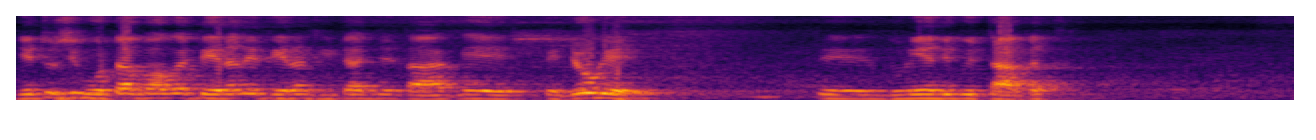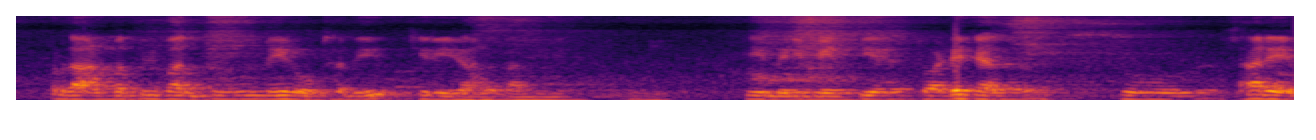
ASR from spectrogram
ਜੇ ਤੁਸੀਂ ਵੋਟਾਂ ਪਾਓਗੇ 13 ਦੇ 13 ਸੀਟਾਂ ਜਿਤਾ ਕੇ ਭੇਜੋਗੇ ਤੇ ਦੁਨੀਆ ਦੀ ਕੋਈ ਤਾਕਤ ਪ੍ਰਧਾਨ ਮੰਤਰੀ ਬਣ ਤੋਂ ਨਹੀਂ ਰੋਕ ਸਕਦੀ ਸ਼੍ਰੀ ਰਾਹੁਲ ਗਾਂਧੀ ਜੀ। ਇਹ ਮੇਰੀ ਬੇਨਤੀ ਹੈ ਤੁਹਾਡੇ ਚੈਨਲ ਤੋਂ ਸਾਰੇ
